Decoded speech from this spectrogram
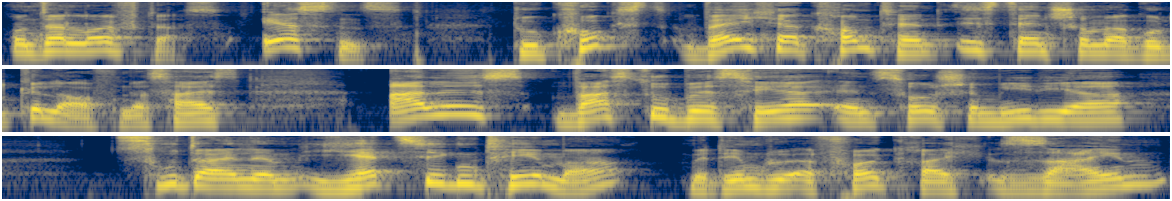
und dann läuft das. Erstens, du guckst, welcher Content ist denn schon mal gut gelaufen. Das heißt, alles, was du bisher in Social Media zu deinem jetzigen Thema, mit dem du erfolgreich sein,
